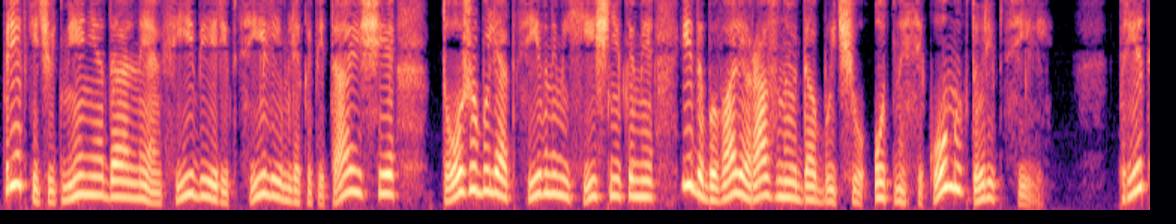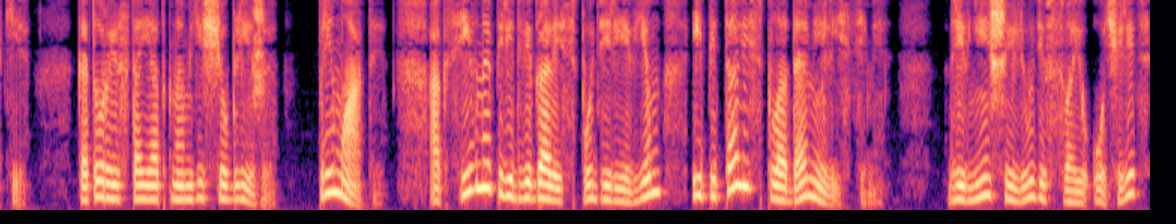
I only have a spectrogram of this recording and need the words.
Предки чуть менее дальние, амфибии, рептилии, млекопитающие, тоже были активными хищниками и добывали разную добычу, от насекомых до рептилий. Предки, которые стоят к нам еще ближе, приматы, активно передвигались по деревьям и питались плодами и листьями. Древнейшие люди, в свою очередь,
